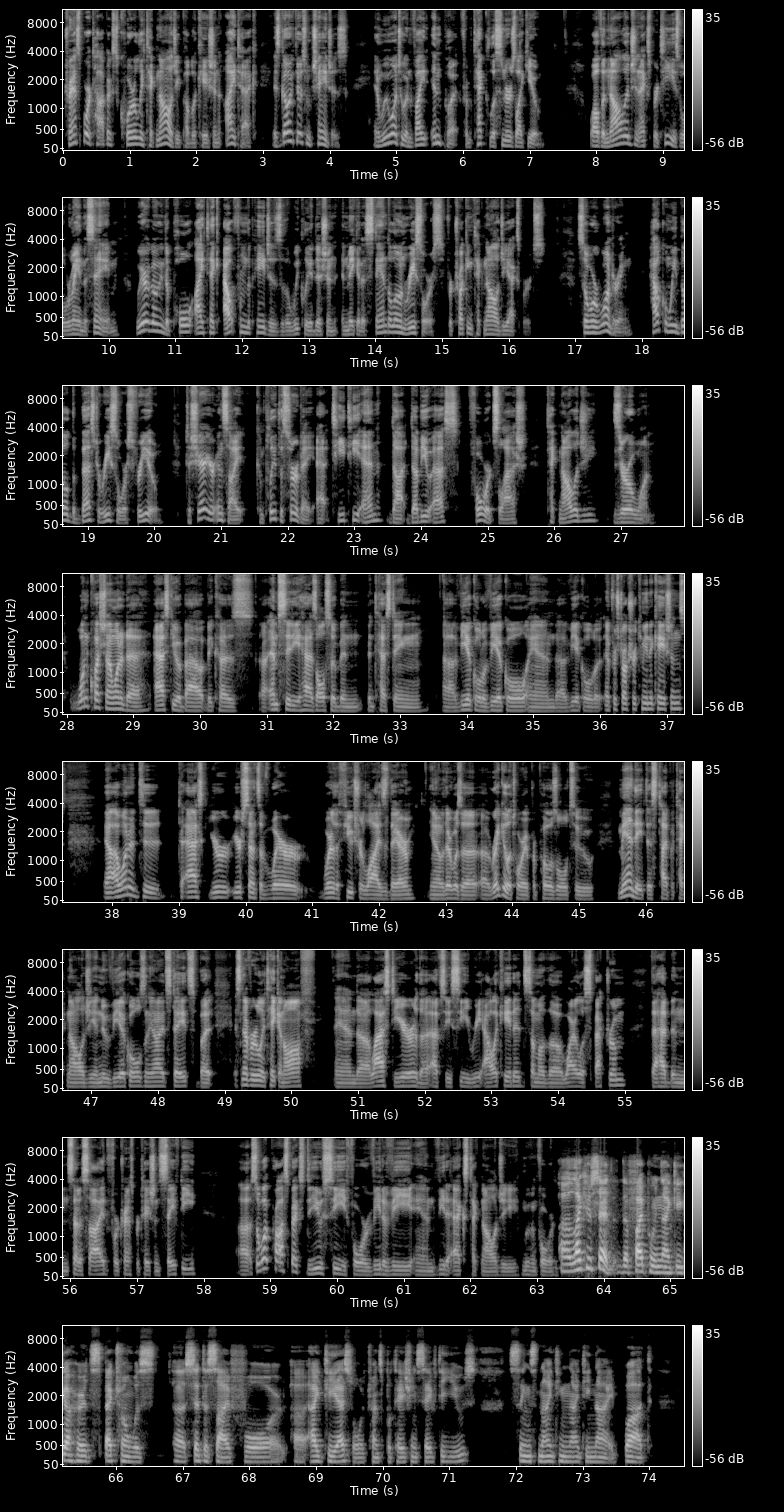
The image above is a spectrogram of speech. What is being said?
Transport Topics quarterly technology publication, iTech, is going through some changes, and we want to invite input from tech listeners like you. While the knowledge and expertise will remain the same, we are going to pull iTech out from the pages of the weekly edition and make it a standalone resource for trucking technology experts. So we're wondering, how can we build the best resource for you? To share your insight, complete the survey at ttn.ws forward slash technology 01. One question I wanted to ask you about because uh, MCity has also been been testing vehicle to vehicle and uh, vehicle to infrastructure communications. Now, I wanted to to ask your your sense of where where the future lies there. You know, there was a, a regulatory proposal to mandate this type of technology in new vehicles in the United States, but it's never really taken off. And uh, last year, the FCC reallocated some of the wireless spectrum that had been set aside for transportation safety. Uh, so, what prospects do you see for V2V and V2X technology moving forward? Uh, like you said, the 5.9 gigahertz spectrum was uh, set aside for uh, ITS or transportation safety use since 1999. But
